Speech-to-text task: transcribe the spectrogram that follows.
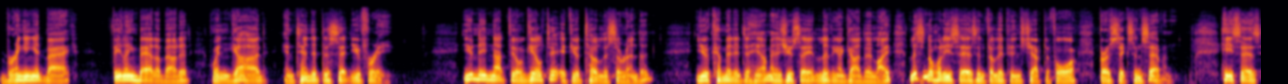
bringing it back, feeling bad about it, when God intended to set you free. You need not feel guilty if you're totally surrendered. You're committed to Him, and as you say, living a godly life. Listen to what He says in Philippians chapter 4, verse 6 and 7. He says,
